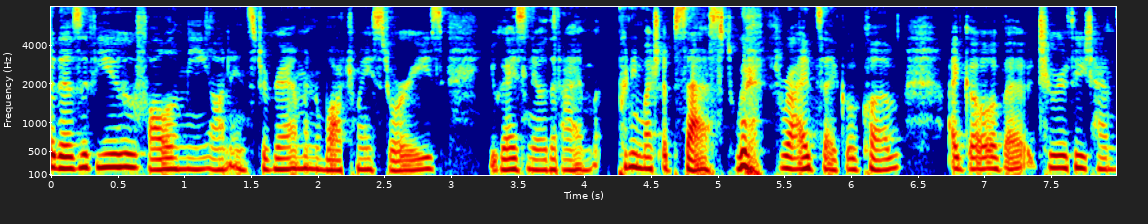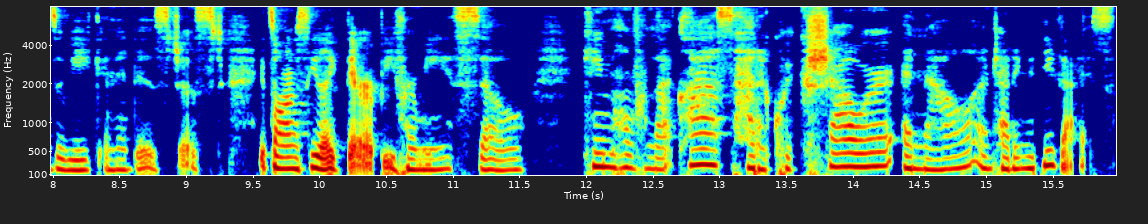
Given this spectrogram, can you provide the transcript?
For those of you who follow me on Instagram and watch my stories, you guys know that I'm pretty much obsessed with Ride Cycle Club. I go about two or three times a week and it is just, it's honestly like therapy for me. So, came home from that class, had a quick shower, and now I'm chatting with you guys.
